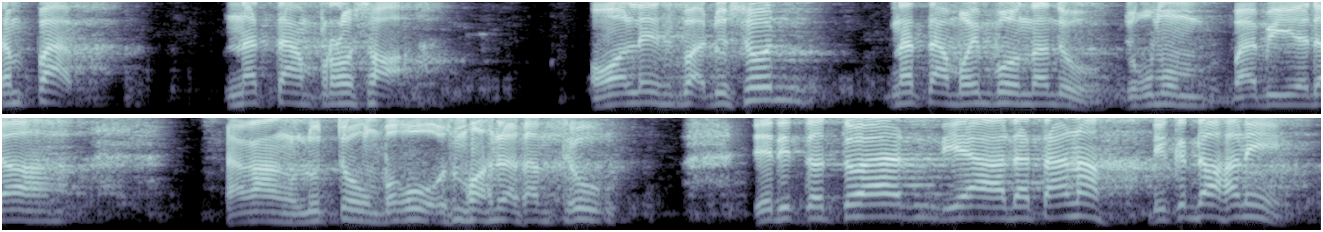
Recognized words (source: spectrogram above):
tempat natang perosak. Orang lain sebab dusun, natang berimpun tu. Jurumum babi ada, sarang lutung beruk semua dalam tu. Jadi tuan-tuan, dia ada tanah di Kedah ni.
